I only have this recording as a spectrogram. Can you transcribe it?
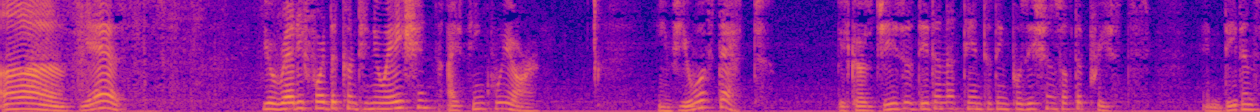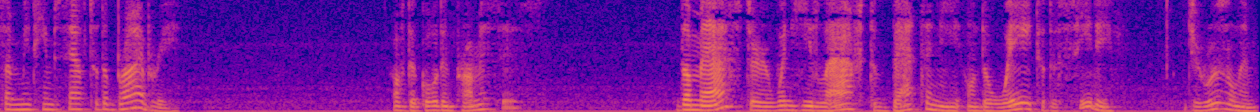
us. Yes. You ready for the continuation? I think we are. In view of that, because Jesus didn't attend to the impositions of the priests and didn't submit himself to the bribery of the golden promises, the Master, when he left Bethany on the way to the city, Jerusalem,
